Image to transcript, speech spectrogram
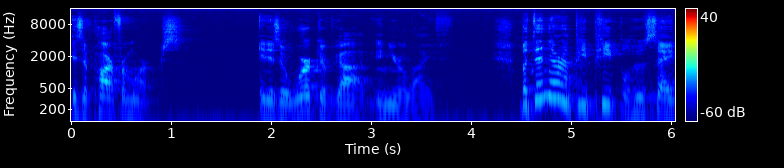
is apart from works. It is a work of God in your life. But then there will be people who say,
